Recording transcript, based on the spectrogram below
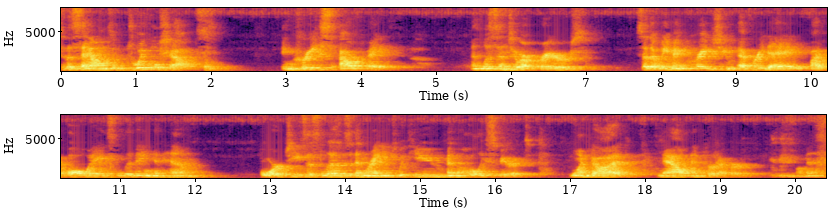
to the sounds of joyful shouts. Increase our faith and listen to our prayers so that we may praise you every day by always living in him. For Jesus lives and reigns with you and the Holy Spirit, one God, now and forever. Amen.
